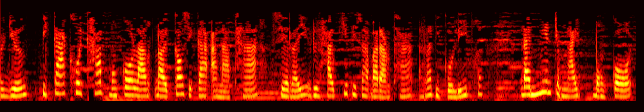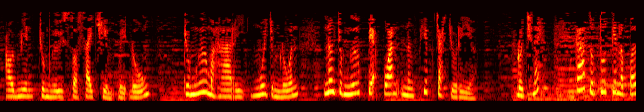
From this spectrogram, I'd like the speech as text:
រយើងពីការខូចខាតបង្កឡើងដោយកោសិកាអនាថាសេរីឬហៅជាភាសាបារាំងថា radical libre ដែលមានចំណែកបង្កឲ្យមានជំងឺសរសៃឈាមបេះដូង ជំងឺមហារីកមួយចំនួន និងជំងឺពាក់ព័ន្ធនឹងភាពចាស់ជរាដូច្នេះការទទួលទានល្ពៅ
